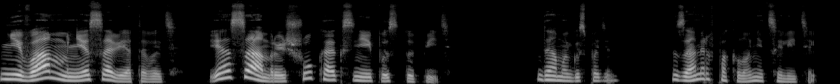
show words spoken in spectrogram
«Не вам мне советовать. Я сам решу, как с ней поступить». «Да, мой господин». Замер в поклоне целитель.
